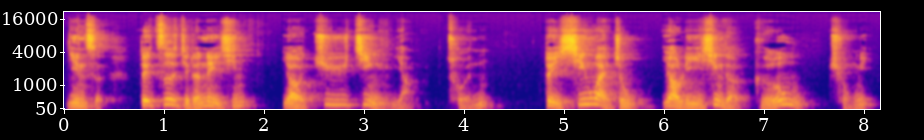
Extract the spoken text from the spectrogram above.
因此，对自己的内心要居静养存，对心外之物。要理性的格物穷理，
